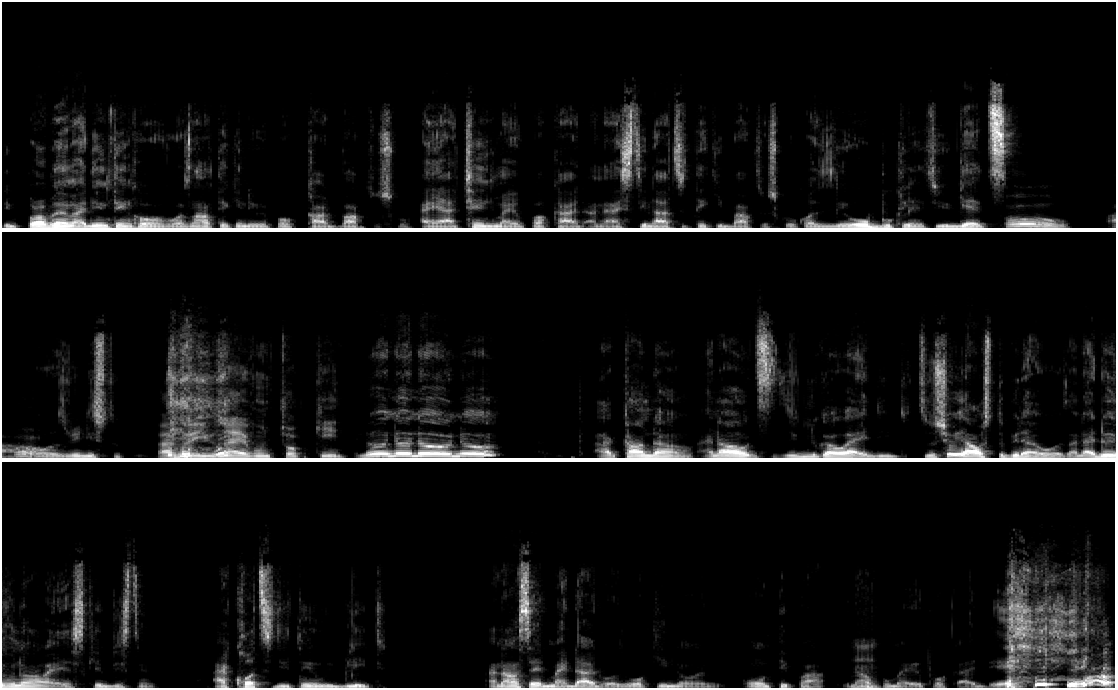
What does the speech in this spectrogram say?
The problem I didn't think of was now taking the report card back to school. I had changed my report card and I still had to take it back to school because the whole booklet you get. Oh, Ah, oh. I was really stupid. that's why you not even chop cane. No, no, no, no. I calm down. And now look at what I did to show you how stupid I was. And I don't even know how I escaped this thing. I cut the thing with blade. And I said my dad was working on one paper. He now Mm. put my report card there.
